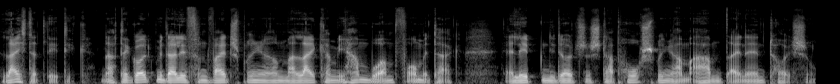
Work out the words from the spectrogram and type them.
Leichtathletik. Nach der Goldmedaille von Weitspringerin Malaika Mihambo am Vormittag erlebten die deutschen Stabhochspringer am Abend eine Enttäuschung.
